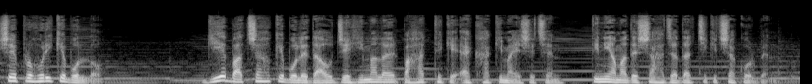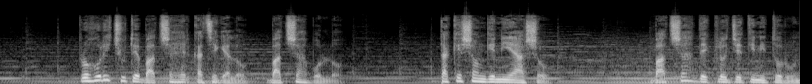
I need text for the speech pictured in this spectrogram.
সে প্রহরীকে বলল, গিয়ে বাদশাহকে বলে দাও যে হিমালয়ের পাহাড় থেকে এক হাকিমা এসেছেন, তিনি আমাদের শাহজাদার চিকিৎসা করবেন। প্রহরী ছুটে বাদশাহের কাছে গেল, বাদশাহ বলল, তাকে সঙ্গে নিয়ে আসো। বাদশাহ দেখল যে তিনি তরুণ,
